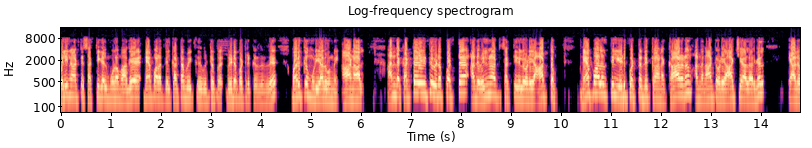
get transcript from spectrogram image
வெளிநாட்டு சக்திகள் மூலமாக நேபாளத்தில் கட்டமைக்கு விட்டு விடப்பட்டிருக்கிறது. மறுக்க முடியாத உண்மை. ஆனால் அந்த கட்டமைத்து விடப்பட்ட அந்த வெளிநாட்டு சக்திகளுடைய ஆட்டம் நேபாளத்தில் எடுப்பட்டதுக்கான காரணம் அந்த நாட்டுடைய ஆட்சியாளர்கள். அதை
